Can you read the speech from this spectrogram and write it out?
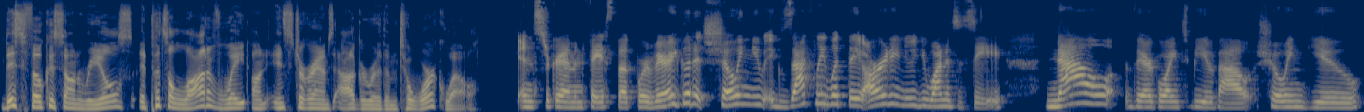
This focus on reels, it puts a lot of weight on Instagram's algorithm to work well. Instagram and Facebook were very good at showing you exactly what they already knew you wanted to see. Now they're going to be about showing you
